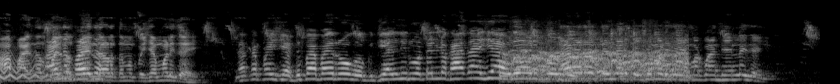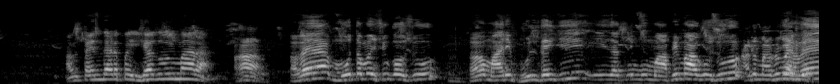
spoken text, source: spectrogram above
હા ફાઇનલ ફાઇનલ ત્રણ દાડે તમે પૈસા મળી જાય. નકર પૈસા ધુપા ભાઈ રોગ જેલની રોટલીઓ ખાતા છે આવડે આવડી પૈસા મળી જાય અમાર પાસે લઈ જાય હવે ત્રણ દાડે પૈસા જોઈ મારા. હા. હવે હું તમને શું કહું છું? હવે મારી ભૂલ થઈ ગઈ એ જાતની હું માફી માંગુ છું આ તો માફી કે હવે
